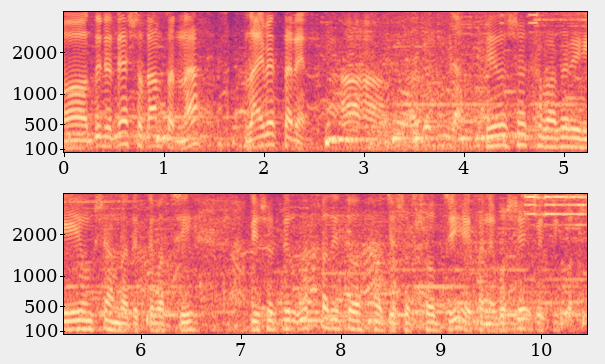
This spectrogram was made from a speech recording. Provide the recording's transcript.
ও দুইটা দেড়শো দাম স্যার না? যাই বেচতারেন। দর্শক বাজারের এই অংশে আমরা দেখতে পাচ্ছি কৃষকদের উৎপাদিত যেসব সবজি এখানে বসে বিক্রি করছে।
